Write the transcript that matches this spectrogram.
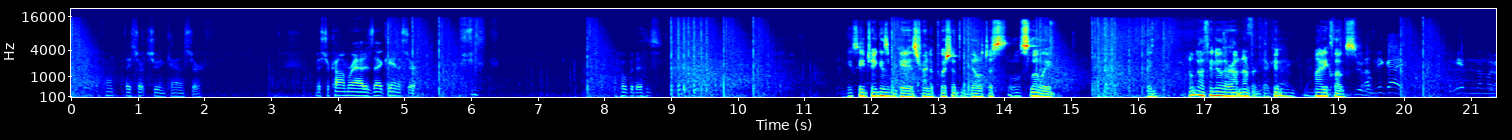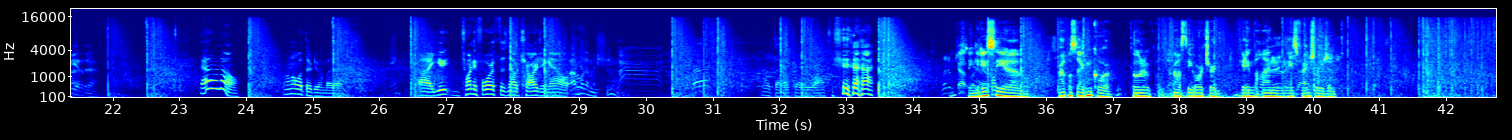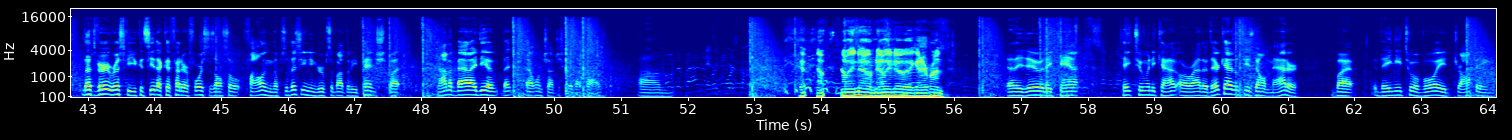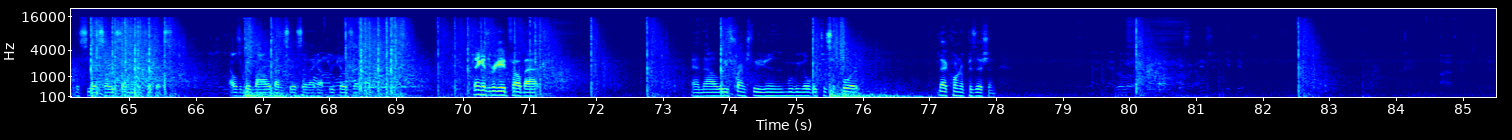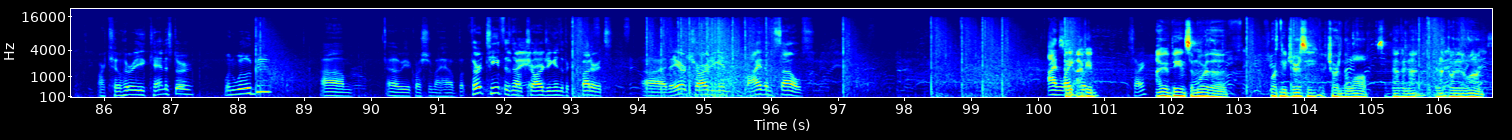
I hope they start shooting canister. Mr. Comrade, is that canister? I hope it is. You see Jenkins Brigade is trying to push up the hill just a little slowly. I don't know if they know they're outnumbered. They're getting mighty close. I don't know. I don't know what they're doing by that. Uh, you 24th is now charging out. What the heck are you watching? Interesting. You do see uh, Rebel Second Corps going across the orchard, getting behind the Lee's French Legion. That's very risky. You can see that Confederate force is also following them, so this Union group's about to be pinched, but not a bad idea. That that one shot just killed that flag. Um, Yep. Now, now they know. Now they know they gotta run. yeah, they do. They can't take too many cat, or rather, their casualties don't matter, but they need to avoid dropping the CSA so many tickets. That was a good volley by the CSA. That got three kills there. Jenkins Brigade fell back. And now Lee's French Legion is moving over to support that corner position. Artillery canister? When will it be? Um, that'll be a question I have. But 13th is now charging into the Confederates. Uh, they are charging in by themselves. I See, like. what- Ivy, sorry. Ivy B and some more of the Fourth New Jersey are charging the wall, so now they're not they're not going in alone.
